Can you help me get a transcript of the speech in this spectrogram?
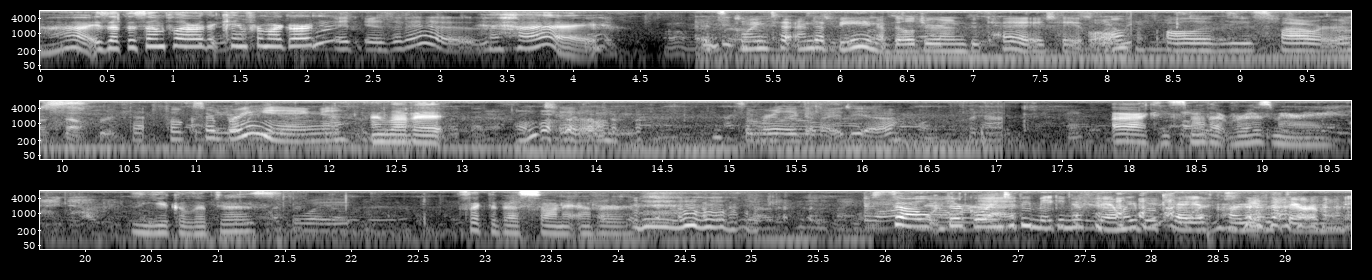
Ah, is that the sunflower that came from our garden? It is, it is. Hey. It's going to end up being a build your own bouquet table with all of these flowers that folks are bringing. I love it. Me too. It's a really good idea. Ah, I can smell that rosemary. And the eucalyptus. It's like the best sauna ever. So they're going to be making a family bouquet as part of the ceremony.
